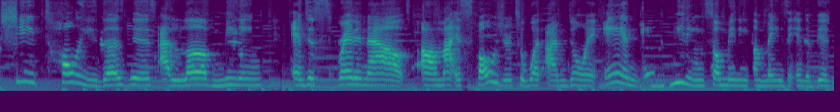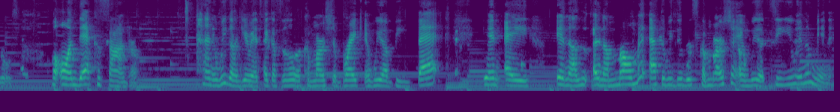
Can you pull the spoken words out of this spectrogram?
she totally does this. I love meeting and just spreading out um, my exposure to what I'm doing and meeting so many amazing individuals. But on that, Cassandra, honey, we're gonna get ready to take us a little commercial break, and we'll be back in a in a in a moment after we do this commercial, and we'll see you in a minute.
